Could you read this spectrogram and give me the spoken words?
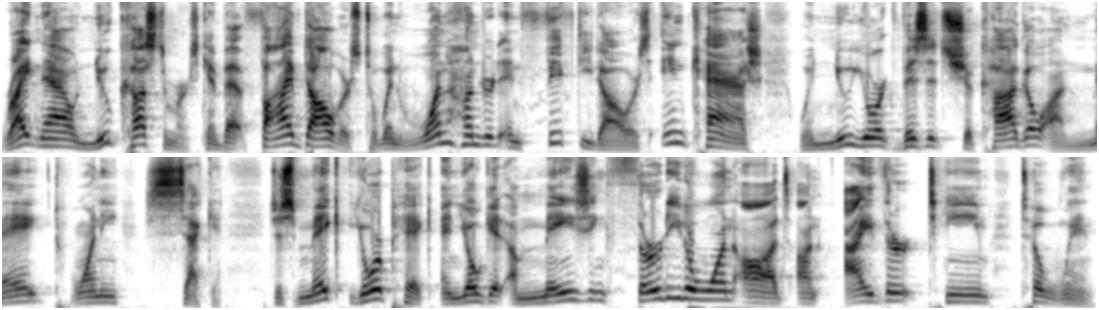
Right now, new customers can bet $5 to win $150 in cash when New York visits Chicago on May 22nd. Just make your pick and you'll get amazing 30 to 1 odds on either team to win.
